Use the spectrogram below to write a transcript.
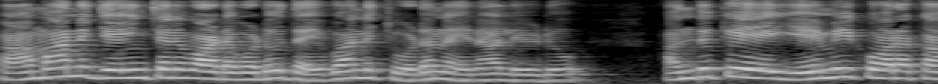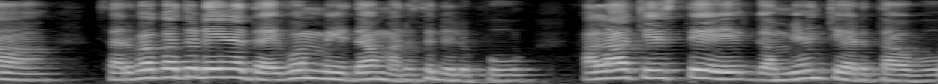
కామాన్ని జయించని వాడెవడు దైవాన్ని చూడనైనా లేడు. అందుకే ఏమీ కోరక సర్వగతుడైన దైవం మీద మనసు నిలుపు. అలా చేస్తే గమ్యం చేరతావు.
